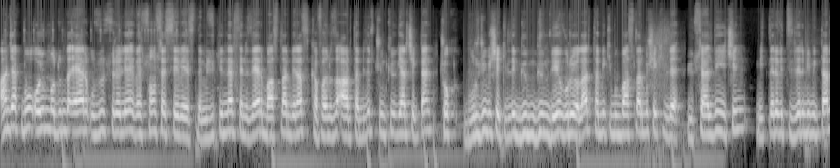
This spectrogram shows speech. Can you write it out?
Ancak bu oyun modunda eğer uzun süreli ve son ses seviyesinde müzik dinlerseniz eğer baslar biraz kafanızı artabilir. Çünkü gerçekten çok vurucu bir şekilde güm güm diye vuruyorlar. Tabii ki bu baslar bu şekilde yükseldiği için mitleri ve tizleri bir miktar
